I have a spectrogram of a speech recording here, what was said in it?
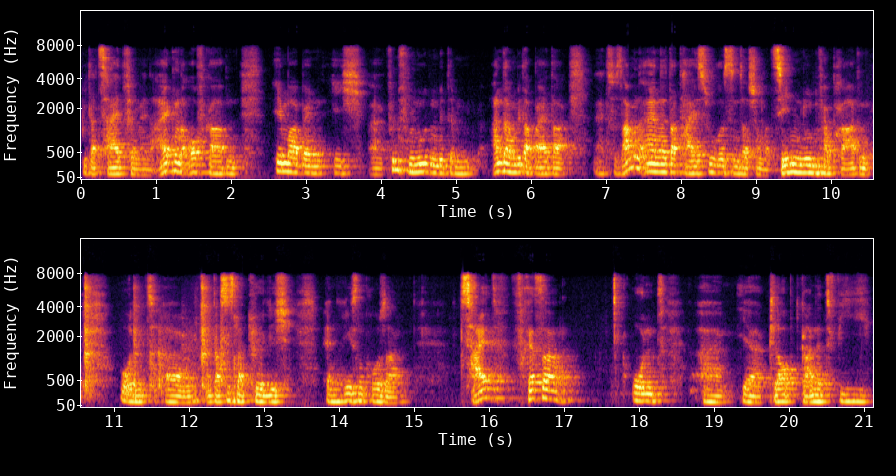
wieder Zeit für meine eigenen Aufgaben. Immer wenn ich äh, fünf Minuten mit dem anderen Mitarbeiter äh, zusammen eine Datei suche, sind das schon mal zehn Minuten verbraten. Und äh, das ist natürlich ein riesengroßer Zeitfresser. Und äh, ihr glaubt gar nicht, wie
